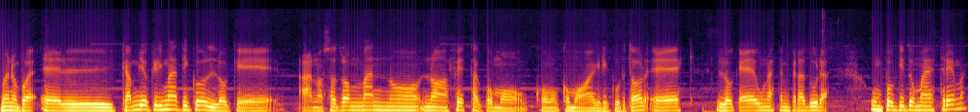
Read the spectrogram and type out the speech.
Bueno, pues el cambio climático lo que a nosotros más nos afecta como, agricultor es lo que es una temperatura un poquito más extrema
